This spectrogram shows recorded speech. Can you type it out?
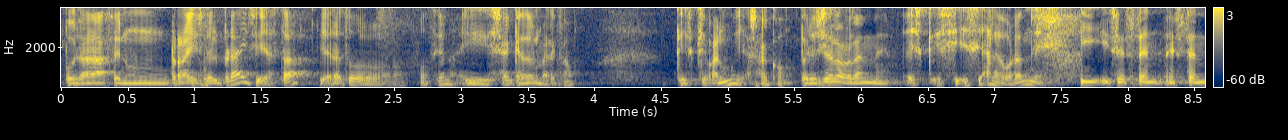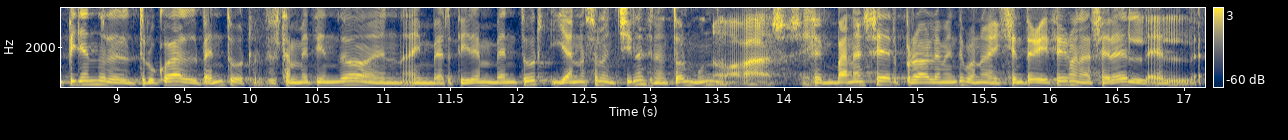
pues ahora hacen un rise del price y ya está. Y ahora todo funciona. Y se ha quedado el mercado. Que es que van muy a saco. Pero Es si a lo grande. Es que sí, es a lo grande. Y, y se están, están pillándole el truco al Venture. Se están metiendo en- a invertir en Venture, ya no solo en China, sino en todo el mundo. No hagas, sí. Se- van a ser probablemente, bueno, hay gente que dice que van a ser el, el-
